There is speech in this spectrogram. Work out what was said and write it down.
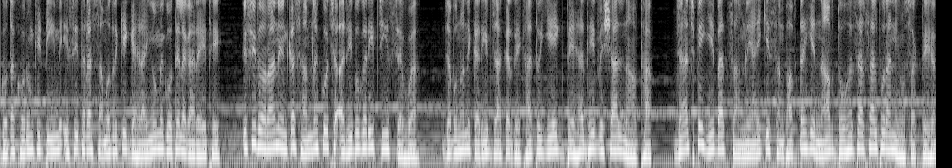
गोताखोरों की टीम इसी तरह समुद्र की गहराइयों में गोते लगा रही थी। इसी दौरान इनका सामना कुछ अजीबोगरीब चीज़ से हुआ। जब उन्होंने करीब जाकर देखा तो ये एक बेहद ही विशाल नाव था। जाँच में ये बात सामने आई कि संभवतः ये नाव 2000 साल पुरानी हो सकती है।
